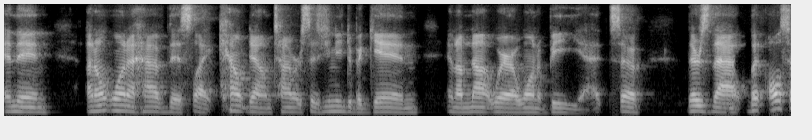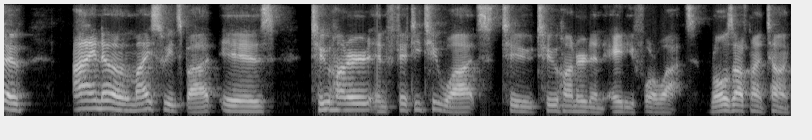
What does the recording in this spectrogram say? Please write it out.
And then I don't want to have this like countdown timer says you need to begin and I'm not where I want to be yet. So there's that. But also, I know my sweet spot is 252 watts to 284 watts. Rolls off my tongue.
